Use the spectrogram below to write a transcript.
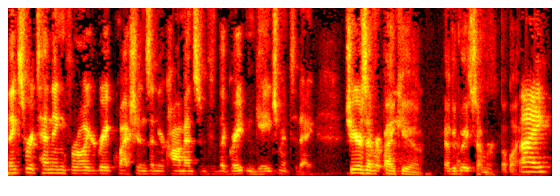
thanks for attending, for all your great questions and your comments, and for the great engagement today. Cheers, everybody. Thank you. Have a great summer. Bye bye. Bye.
